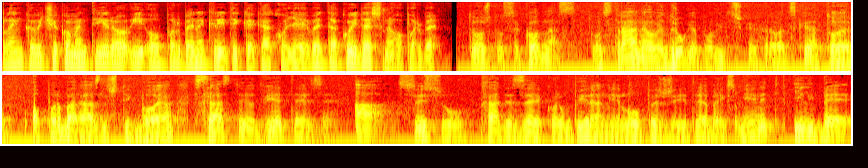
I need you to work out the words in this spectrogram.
Plenković je komentirao i oporbene kritike kako lijeve, tako i desne oporbe to što se kod nas od strane ove druge političke Hrvatske, a to je oporba različitih boja, sastoji od dvije teze. A, svi su HDZ korumpirani lupeži i treba ih smijeniti. Ili B,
